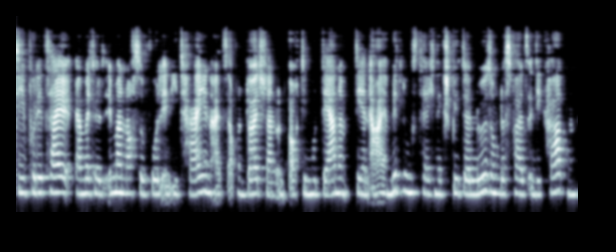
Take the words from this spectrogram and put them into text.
Die Polizei ermittelt immer noch sowohl in Italien als auch in Deutschland und auch die moderne DNA-Ermittlungstechnik spielt der Lösung des Falls in die Karten.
